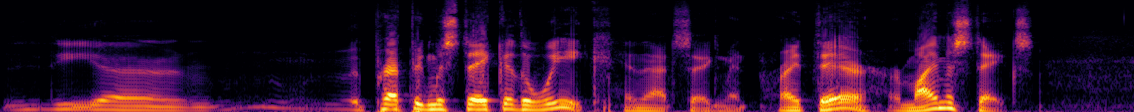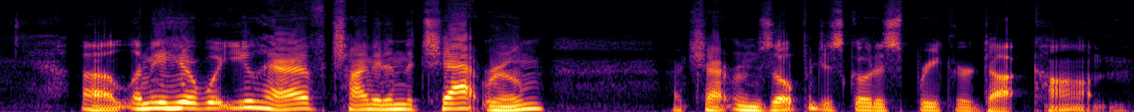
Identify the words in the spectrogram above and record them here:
the uh, prepping mistake of the week in that segment right there, or my mistakes. Uh, let me hear what you have. Chime it in the chat room. Our chat room's open. Just go to Spreaker.com.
